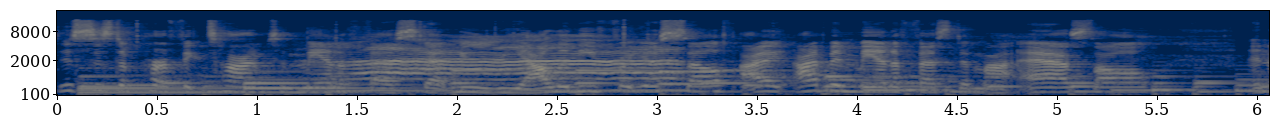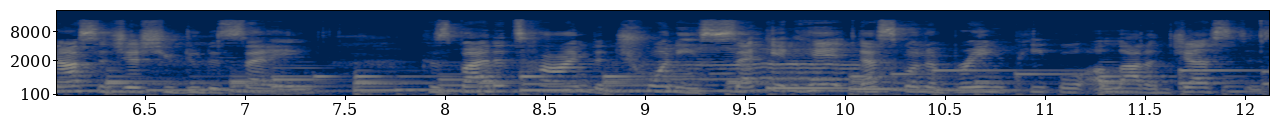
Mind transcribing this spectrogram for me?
This is the perfect time to manifest that new reality for yourself. I, I've been manifesting my ass off, and I suggest you do the same. Because by the time the 22nd hit, that's going to bring people a lot of justice.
